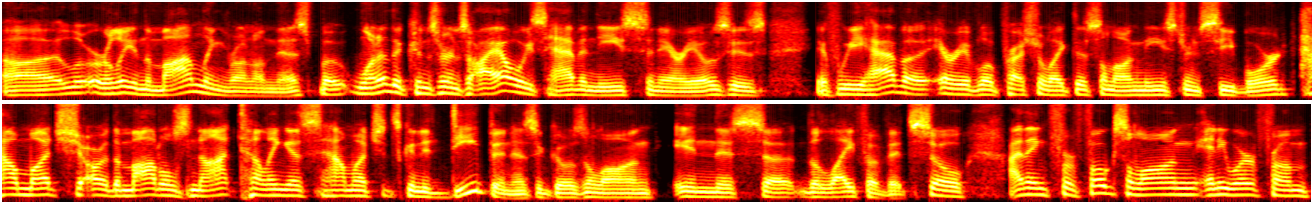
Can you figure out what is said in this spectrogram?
uh, early in the modeling run on this. But one of the concerns I always have in these scenarios is if we have an area of low pressure like this along the eastern seaboard, how much are the models not telling us how much it's going to deepen as it goes along in this uh, the life of it? So I think for folks along anywhere from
